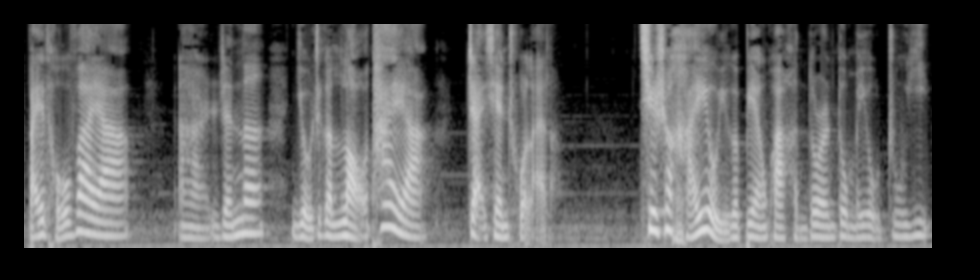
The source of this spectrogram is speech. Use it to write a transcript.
白头发呀，啊，人呢有这个老态呀展现出来了。其实还有一个变化，很多人都没有注意。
